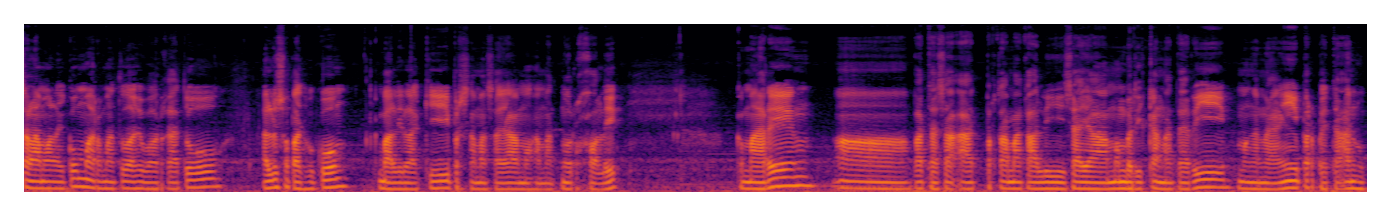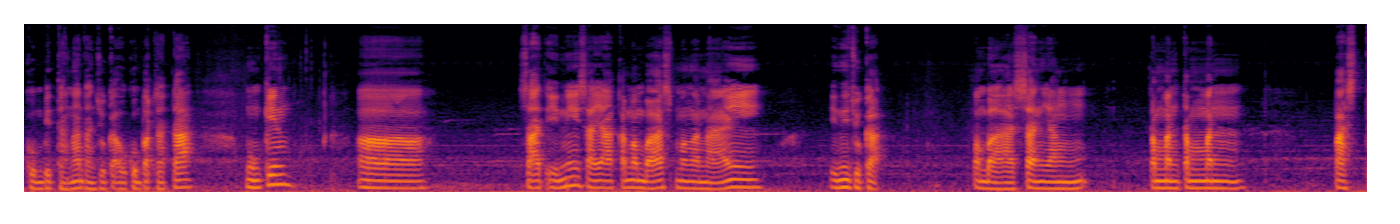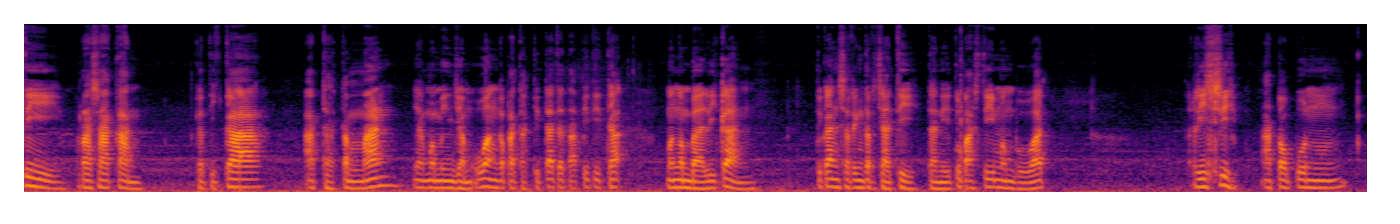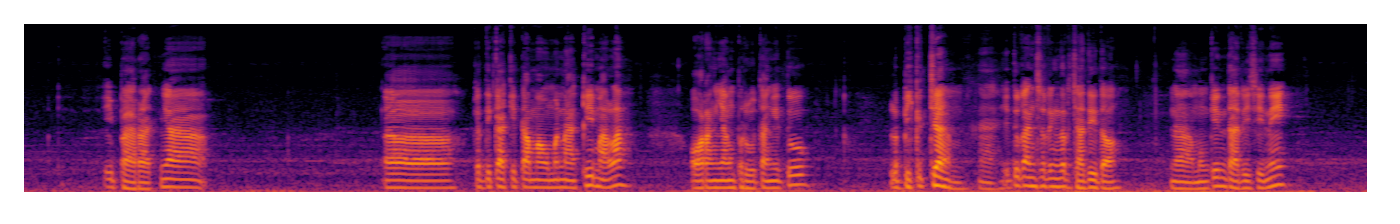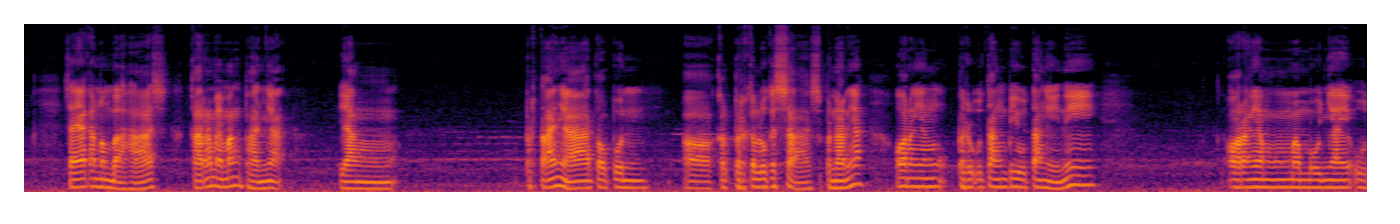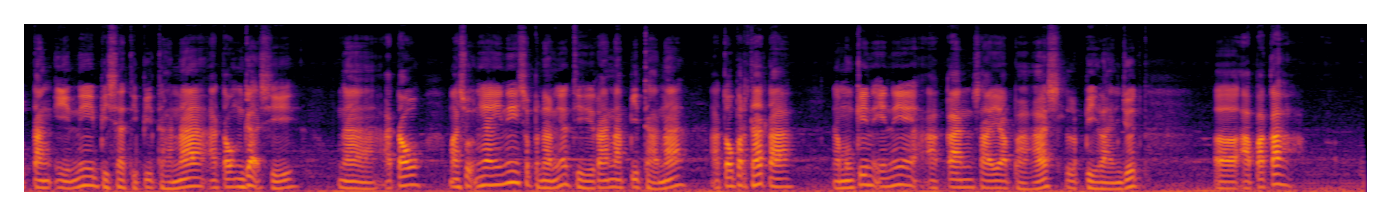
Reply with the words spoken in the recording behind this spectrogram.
Assalamualaikum warahmatullahi wabarakatuh. Halo Sobat Hukum Kembali lagi bersama saya Muhammad Nur Kholik. Kemarin eh, pada saat pertama kali saya memberikan materi Mengenai perbedaan hukum pidana dan juga hukum perdata Mungkin eh, saat ini saya akan membahas mengenai Ini juga pembahasan yang teman-teman pasti rasakan ketika ada teman yang meminjam uang kepada kita tetapi tidak mengembalikan. Itu kan sering terjadi dan itu pasti membuat risih ataupun ibaratnya eh, ketika kita mau menagih malah orang yang berutang itu lebih kejam. Nah itu kan sering terjadi toh. Nah mungkin dari sini saya akan membahas karena memang banyak yang bertanya ataupun uh, berkeluh kesah sebenarnya orang yang berutang piutang ini orang yang mempunyai utang ini bisa dipidana atau enggak sih? Nah atau masuknya ini sebenarnya di ranah pidana atau perdata? Nah mungkin ini akan saya bahas lebih lanjut uh, apakah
